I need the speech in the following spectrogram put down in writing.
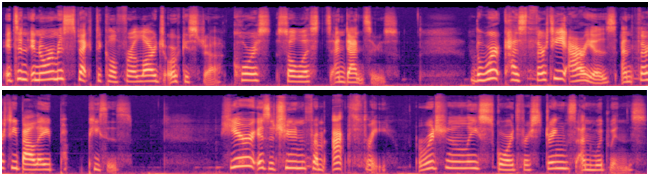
It's an enormous spectacle for a large orchestra, chorus, soloists, and dancers. The work has 30 arias and 30 ballet p- pieces. Here is a tune from Act 3, originally scored for strings and woodwinds.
